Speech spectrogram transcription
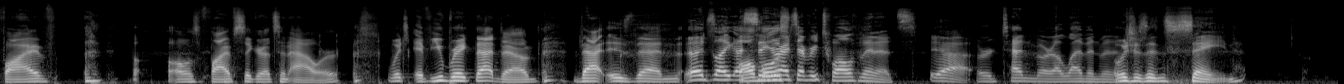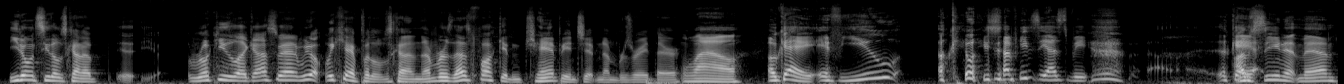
five, almost five cigarettes an hour. Which, if you break that down, that is then It's like a Almost- cigarettes every 12 minutes yeah, or 10 or 11 minutes. which is insane. You don't see those kind of rookies like us, man. We don't. We can't put those kind of numbers. That's fucking championship numbers right there. wow. Okay, if you Okay, wait, that means he has to be Okay, I've seen it, man.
